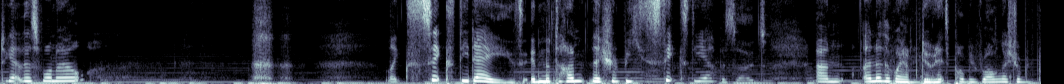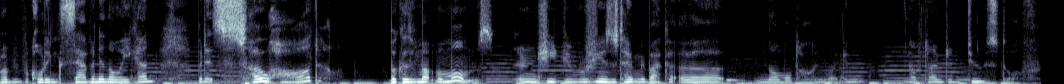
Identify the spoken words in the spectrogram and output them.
to get this one out? like 60 days in the time there should be 60 episodes. And I know the way I'm doing it's probably wrong. I should be probably recording seven in the weekend, but it's so hard because I'm at my mum's and she refuses to take me back at a normal time. where I can have time to do stuff.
